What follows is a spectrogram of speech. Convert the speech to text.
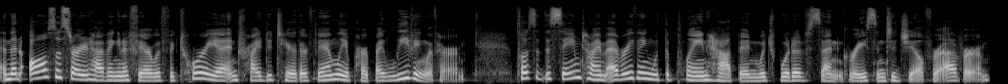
and then also started having an affair with Victoria and tried to tear their family apart by leaving with her? Plus, at the same time, everything with the plane happened, which would have sent Grayson to jail forever.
